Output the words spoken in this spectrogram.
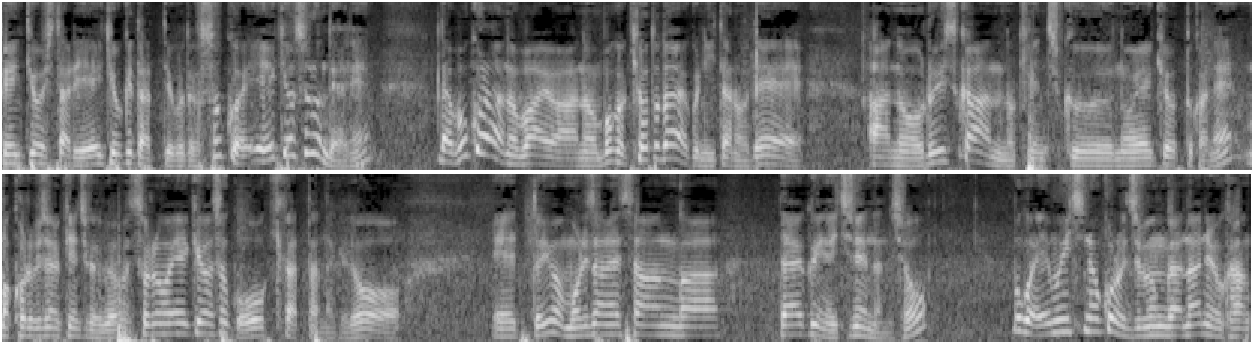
勉強したり影響を受けたっていうことがすごく影響するんだよね。だから僕らの場合はあの僕は京都大学にいたのであのルイス・カーンの建築の影響とかね、まあ、コルビジェの建築のそれの影響はすごく大きかったんだけど、えっと今森実さんが大学院の1年なんでしょ？僕は M1 の頃自分が何を考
